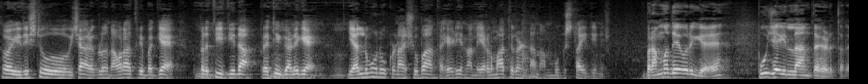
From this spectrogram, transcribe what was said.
ಸೊ ಇದಿಷ್ಟು ವಿಚಾರಗಳು ನವರಾತ್ರಿ ಬಗ್ಗೆ ಪ್ರತಿ ದಿನ ಪ್ರತಿ ಗಳಿಗೆ ಎಲ್ಲವೂ ಕೂಡ ಶುಭ ಅಂತ ಹೇಳಿ ನಾನು ಎರಡು ಮಾತುಗಳನ್ನ ನಾನು ಮುಗಿಸ್ತಾ ಇದ್ದೀನಿ. ಬ್ರಹ್ಮದೇವರಿಗೆ ಪೂಜೆ ಇಲ್ಲ ಅಂತ ಹೇಳ್ತಾರೆ.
